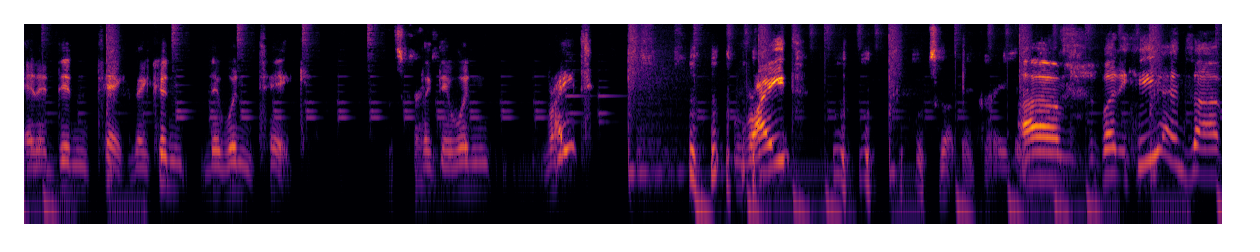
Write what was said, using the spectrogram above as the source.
and it didn't take they couldn't they wouldn't take That's crazy. like they wouldn't right right it's fucking crazy. um but he ends up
